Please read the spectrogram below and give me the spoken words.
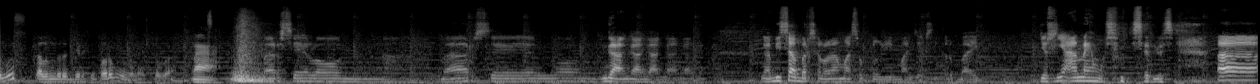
bagus kalau menurut jersey forum gimana? Coba. Nah, Barcelona Barcelona. Enggak enggak enggak enggak enggak enggak. nggak bisa Barcelona masuk ke lima jersey terbaik. Jersinya aneh musim ini, serius. Eh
